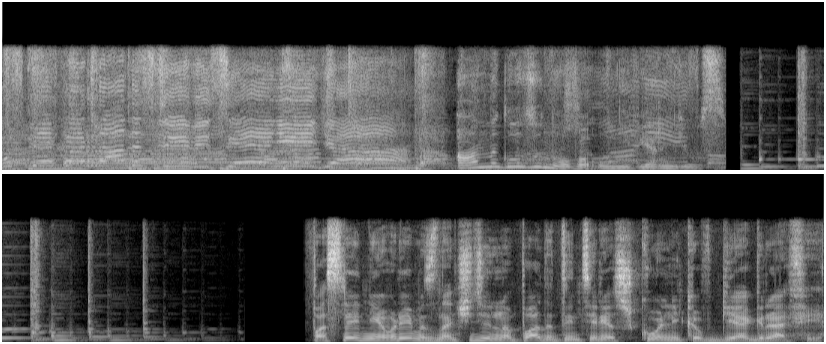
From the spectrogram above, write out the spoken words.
Успеха, радости, везения! Анна Глазунова, Univer News. В последнее время значительно падает интерес школьников к географии.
